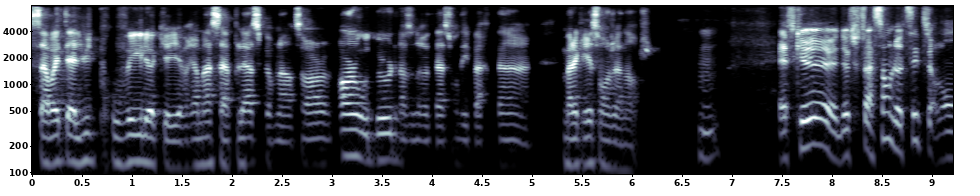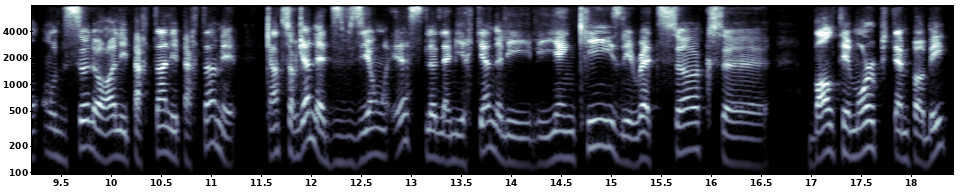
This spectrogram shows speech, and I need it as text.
ça va être à lui de prouver qu'il a vraiment sa place comme lanceur, un ou deux dans une rotation des partants, malgré son jeune âge. Hmm. Est-ce que, de toute façon, on, dit ça, ah, les partants, les partants, mais quand tu regardes la division Est de l'américaine, les, Yankees, les Red Sox, euh, Baltimore puis Tampa Bay,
